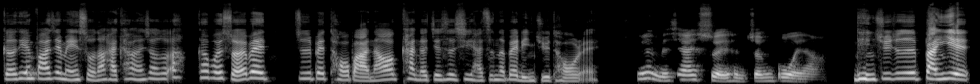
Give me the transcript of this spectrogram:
隔天发现没锁，然后还开玩笑说啊，该不会水会被。就是被偷吧，然后看个监视器，还真的被邻居偷嘞。因为你们现在水很珍贵啊，邻居就是半夜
